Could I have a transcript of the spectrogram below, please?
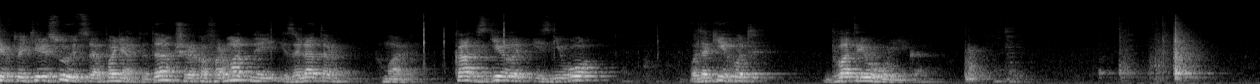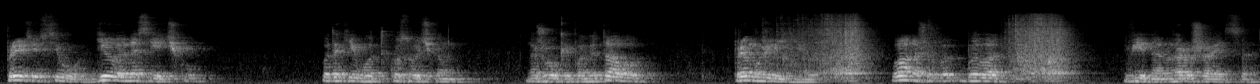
Все, кто интересуется, понятно, да? Широкоформатный изолятор хмары. Как сделать из него вот таких вот два треугольника. Прежде всего, делая насечку вот таким вот кусочком ножовки по металлу, прямую линию. Главное, чтобы было видно, она нарушается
